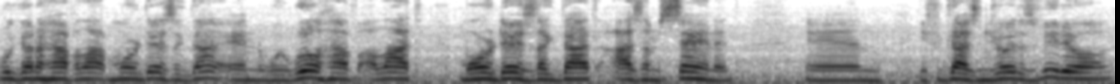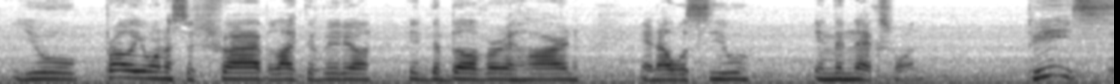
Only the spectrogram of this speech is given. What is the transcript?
we're gonna have a lot more days like that, and we will have a lot more days like that as I'm saying it. And if you guys enjoyed this video, you probably want to subscribe, like the video, hit the bell very hard, and I will see you in the next one. Peace.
